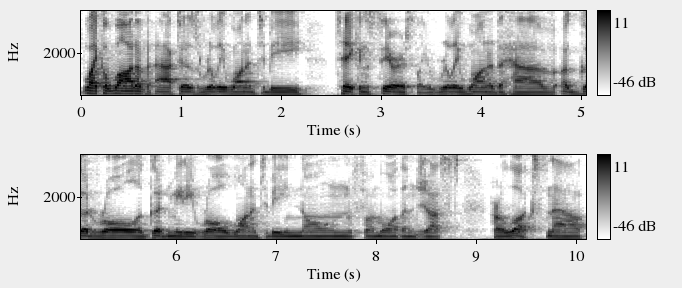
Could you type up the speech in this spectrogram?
like a lot of actors, really wanted to be taken seriously. Really wanted to have a good role, a good meaty role. Wanted to be known for more than just her looks. Now,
